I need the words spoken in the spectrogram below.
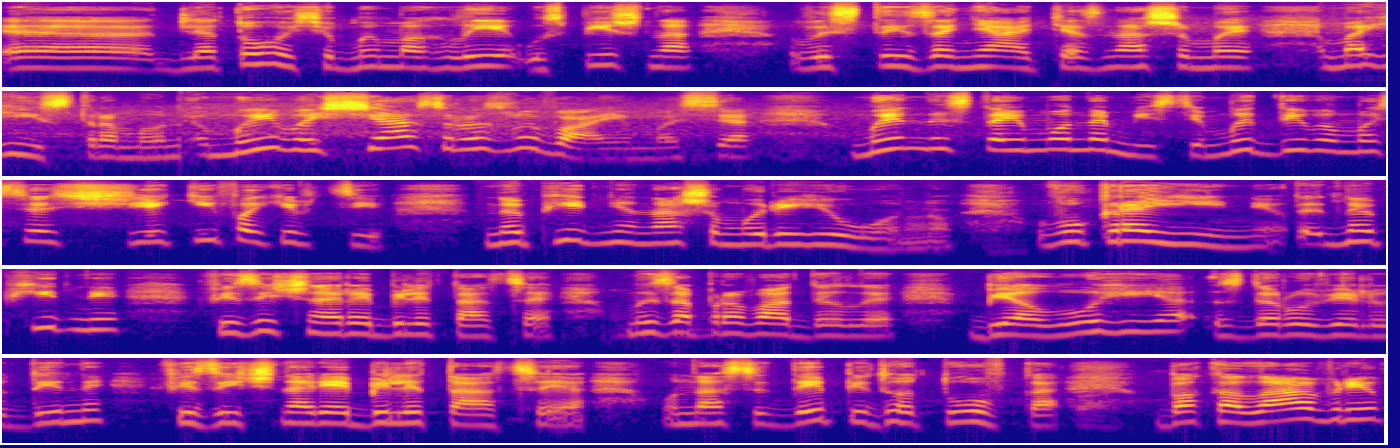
е, для того, щоб ми могли успішно вести заняття з нашими магістрами. Ми весь час розвиваємося. Ми не стоїмо на місці. Ми дивимося, які фахівці необхідні нашому регіону в Україні. Необхідні фізична реабілітація. Ми запровадили біологія, здоров'я людини, фізична реабілітація. У нас іде підготовка бакалаврів,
